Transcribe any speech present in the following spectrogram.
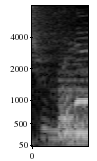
true.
